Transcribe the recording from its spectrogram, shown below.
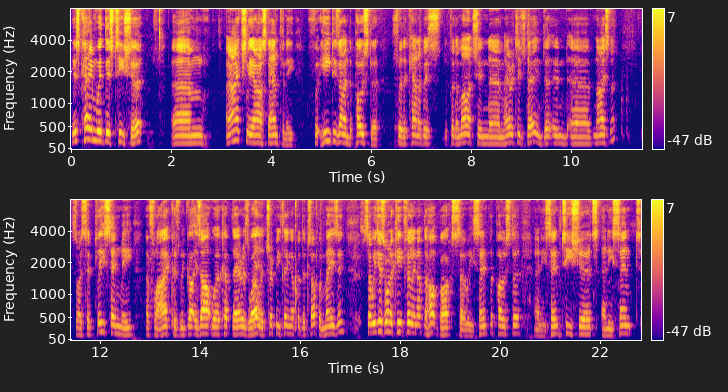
This came with this T-shirt. Um, I actually asked Anthony. For, he designed the poster for the cannabis for the march in um, Heritage Day in, in uh, Neisner. So I said, please send me a flyer because we've got his artwork up there as well. Yeah. The trippy thing up at the top, amazing. So we just want to keep filling up the hot box. So he sent the poster and he sent T-shirts and he sent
